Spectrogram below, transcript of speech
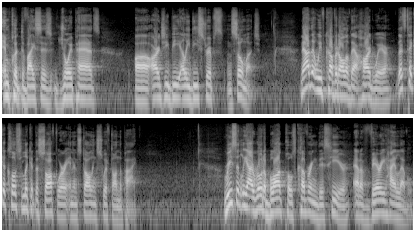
input devices, joypads, uh, RGB LED strips, and so much. Now that we've covered all of that hardware, let's take a closer look at the software and installing Swift on the Pi. Recently, I wrote a blog post covering this here at a very high level.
